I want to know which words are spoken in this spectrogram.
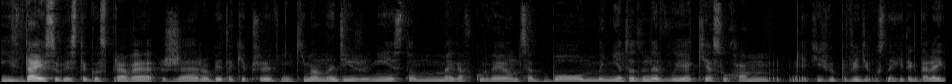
I zdaję sobie z tego sprawę, że robię takie przerywniki. Mam nadzieję, że nie jest to mega wkurwiające, bo mnie to denerwuje, jak ja słucham jakichś wypowiedzi ustnych i tak dalej.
